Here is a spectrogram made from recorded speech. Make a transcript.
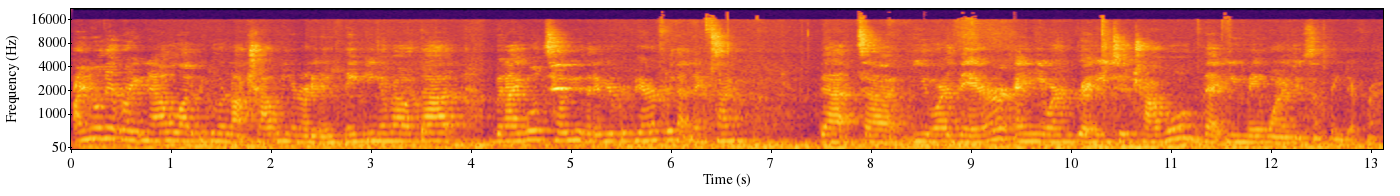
I know that right now a lot of people are not traveling, they're not even thinking about that. But I will tell you that if you're prepared for that next time, that uh, you are there and you are ready to travel, that you may want to do something different.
